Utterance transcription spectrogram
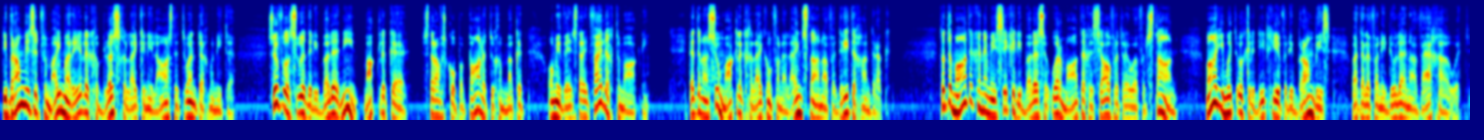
Die Brumbies het vir my maar redelik geblus gelyk in die laaste 20 minute. Soveel so dat die bulle nie maklike strafskoppe paale toe gemik het om die wedstryd veilig te maak nie. Dit het dan so maklik gelyk om van 'n lyn staan af 'n 3 te gaan druk. Tot 'n mate kan 'n mens seker die bulle se oormatige selfvertroue verstaan, maar jy moet ook krediet gee vir die Brumbies wat hulle van die doele na weggehou het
